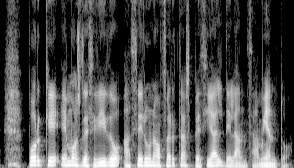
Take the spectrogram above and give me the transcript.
porque hemos decidido hacer una oferta especial de lanzamiento.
